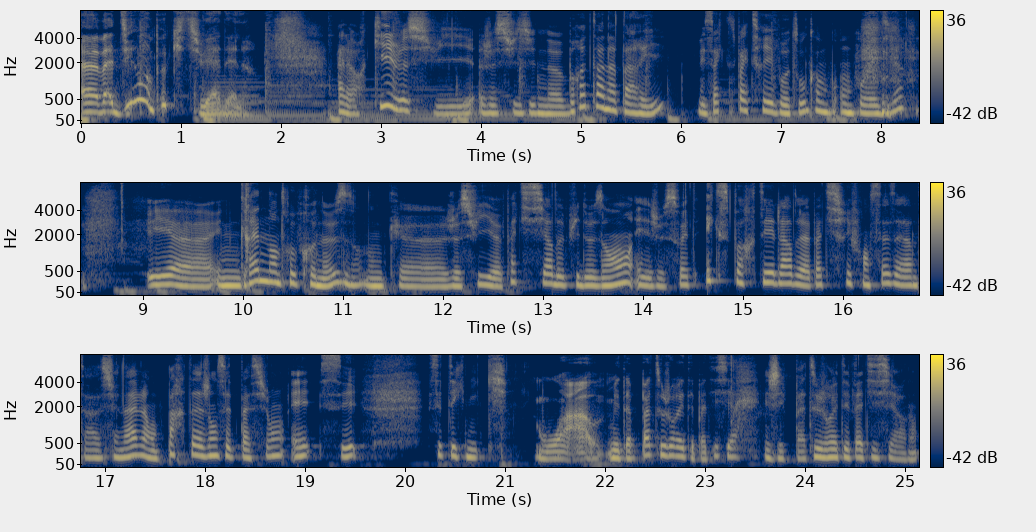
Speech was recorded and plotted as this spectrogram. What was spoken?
Euh, bah, dis-nous un peu qui tu es, Adèle. Alors, qui je suis? Je suis une Bretonne à Paris, les expatriés bretons, comme on pourrait dire, et euh, une graine d'entrepreneuse. Donc, euh, je suis pâtissière depuis deux ans et je souhaite exporter l'art de la pâtisserie française à l'international en partageant cette passion et ces techniques. Waouh, mais t'as pas toujours été pâtissière. J'ai pas toujours été pâtissière, non.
